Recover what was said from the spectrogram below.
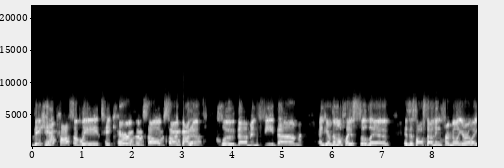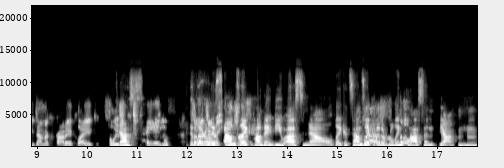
they can't possibly take care of themselves, so I've got to clothe them and feed them and give them a place to live. Is this all sounding familiar, like democratic, like solution yes. things? It so literally sounds like how they view us now. Like it sounds like yes. the ruling so, class and yeah. Mm-hmm.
